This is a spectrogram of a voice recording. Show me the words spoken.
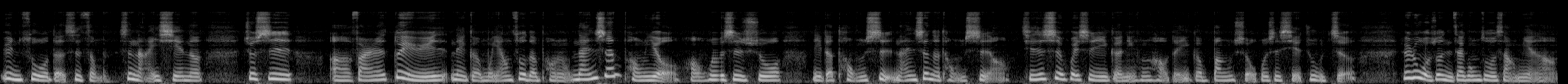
运作的是怎么是哪一些呢？就是。呃，反而对于那个母羊座的朋友，男生朋友哈，或者是说你的同事，男生的同事哦，其实是会是一个你很好的一个帮手或是协助者。就如果说你在工作上面啊，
